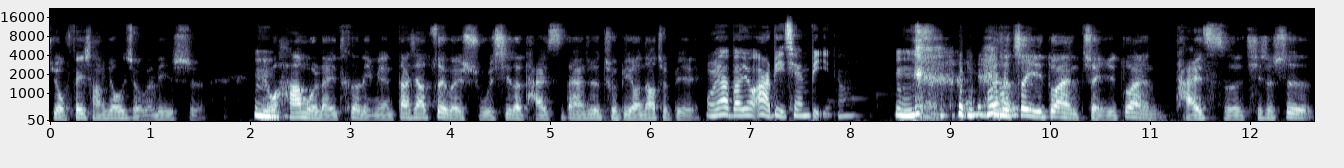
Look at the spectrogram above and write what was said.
有非常悠久的历史。比如《哈姆雷特》里面，大家最为熟悉的台词当然就是 “to be or not to be”，我要不要用二 B 铅笔啊？但是这一段整一段台词其实是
